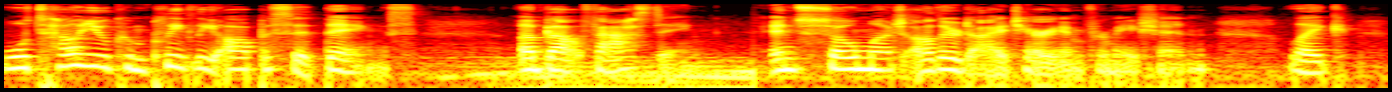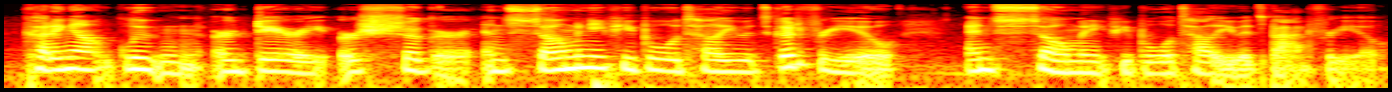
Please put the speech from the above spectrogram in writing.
will tell you completely opposite things about fasting and so much other dietary information like cutting out gluten or dairy or sugar and so many people will tell you it's good for you and so many people will tell you it's bad for you.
